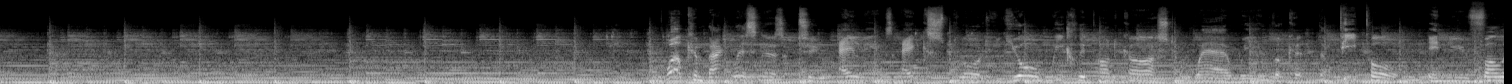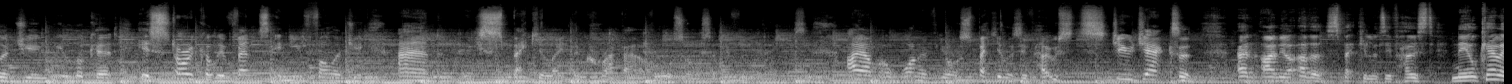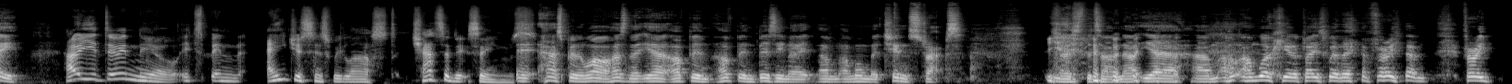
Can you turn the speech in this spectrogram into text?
Welcome back, listeners, to Aliens Explored, your weekly podcast where we look at the people in ufology, we look at historical events in ufology, and we speculate the crap out of all sorts of different things. I am one of your speculative hosts, Stu Jackson. And I'm your other speculative host, Neil Kelly. How are you doing, Neil? It's been ages since we last chatted. It seems It has been a while, hasn't it? Yeah, I've been I've been busy, mate. I'm, I'm on my chin straps most of the time now. Yeah, um, I- I'm working at a place where they have very um, very.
